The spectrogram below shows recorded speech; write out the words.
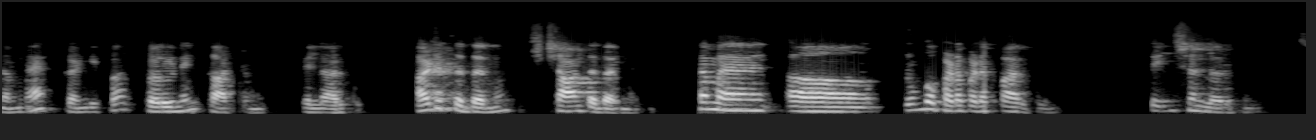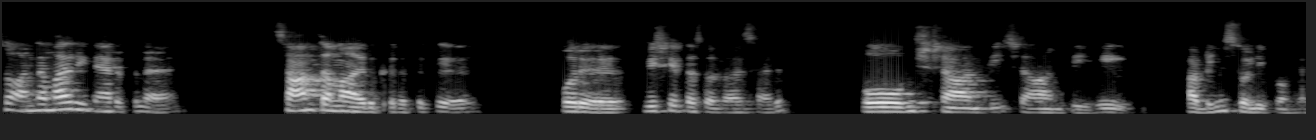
நம்ம கண்டிப்பா கருணை காட்டணும் எல்லாருக்கும். அடுத்த தர்மம் சாந்த தர்மம் நம்ம ஆஹ் ரொம்ப படபடப்பா இருக்கும். டென்ஷன்ல இருக்கும். சோ அந்த மாதிரி நேரத்துல சாந்தமா இருக்கிறதுக்கு ஒரு விஷயத்த சொல்றாரு சார். ஓம் சாந்தி சாந்தி அப்படின்னு சொல்லிக்கோங்க.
